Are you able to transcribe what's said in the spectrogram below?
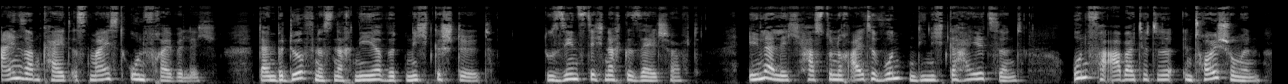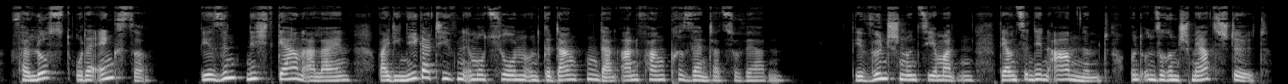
Einsamkeit ist meist unfreiwillig. Dein Bedürfnis nach Nähe wird nicht gestillt. Du sehnst dich nach Gesellschaft. Innerlich hast du noch alte Wunden, die nicht geheilt sind, unverarbeitete Enttäuschungen, Verlust oder Ängste. Wir sind nicht gern allein, weil die negativen Emotionen und Gedanken dann anfangen präsenter zu werden. Wir wünschen uns jemanden, der uns in den Arm nimmt und unseren Schmerz stillt.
